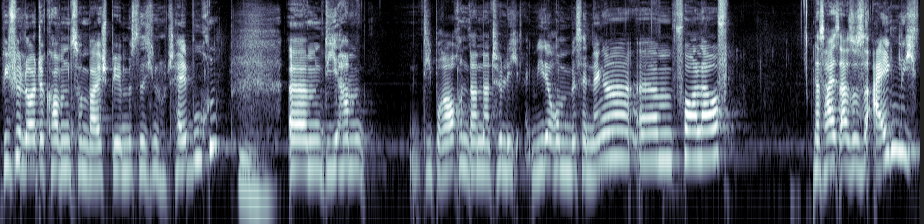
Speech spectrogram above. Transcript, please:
Wie viele Leute kommen zum Beispiel, müssen sich ein Hotel buchen. Ähm, die, haben, die brauchen dann natürlich wiederum ein bisschen länger ähm, Vorlauf. Das heißt also, es ist eigentlich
